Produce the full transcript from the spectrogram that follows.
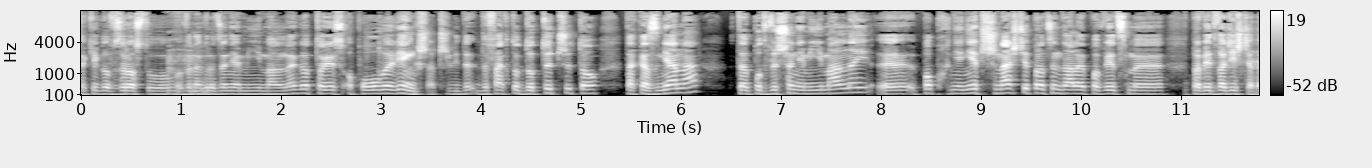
takiego wzrostu mhm. wynagrodzenia minimalnego to jest o połowę większa, czyli de, de facto dotyczy to taka zmiana to podwyższenie minimalnej y, popchnie nie 13%, ale powiedzmy prawie 20%.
